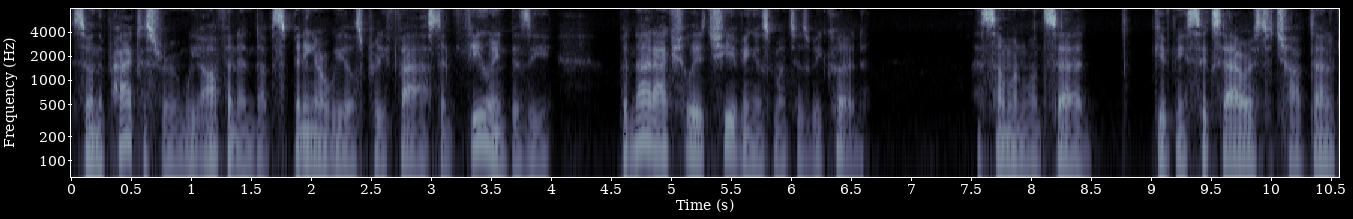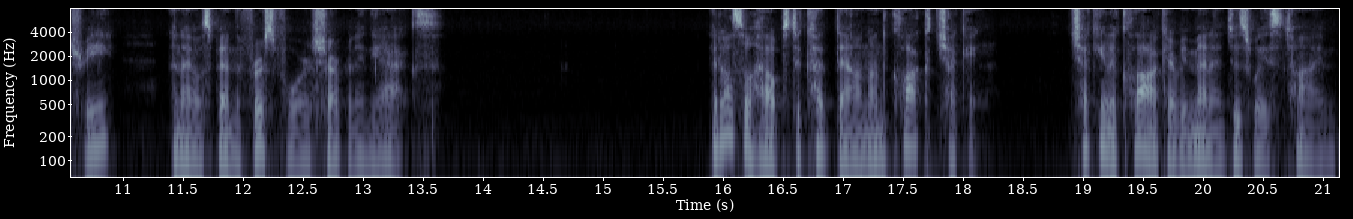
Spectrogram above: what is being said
So in the practice room, we often end up spinning our wheels pretty fast and feeling busy, but not actually achieving as much as we could. As someone once said, give me six hours to chop down a tree, and I will spend the first four sharpening the axe. It also helps to cut down on clock checking. Checking the clock every minute just wastes time,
